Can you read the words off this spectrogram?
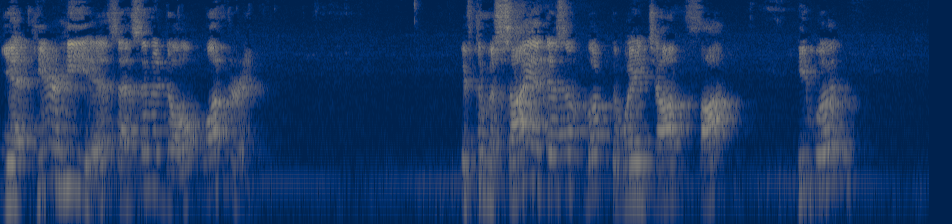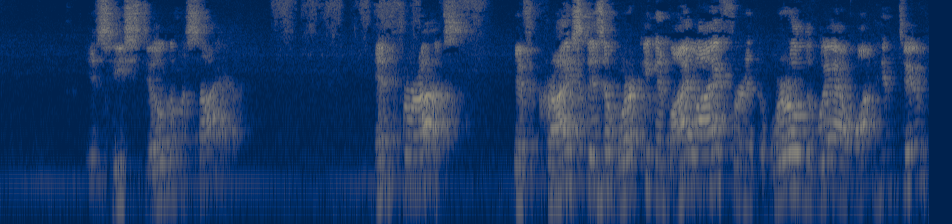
Yet here he is, as an adult, wondering if the Messiah doesn't look the way John thought he would, is he still the Messiah? And for us, if Christ isn't working in my life or in the world the way I want him to,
